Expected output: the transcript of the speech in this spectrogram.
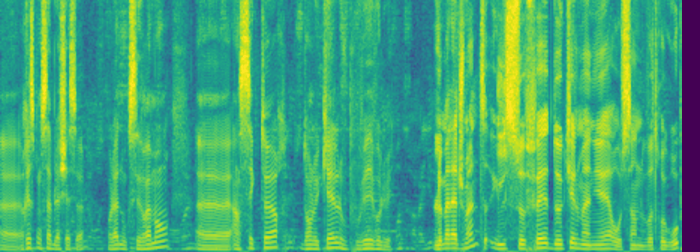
euh, responsable HSE. Voilà, donc c'est vraiment un secteur dans lequel vous pouvez évoluer. Le management, il se fait de quelle manière au sein de votre groupe?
